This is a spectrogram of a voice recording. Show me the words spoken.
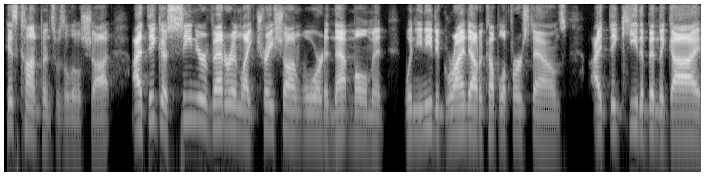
his confidence was a little shot. I think a senior veteran like Treshaun Ward in that moment, when you need to grind out a couple of first downs, I think he'd have been the guy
